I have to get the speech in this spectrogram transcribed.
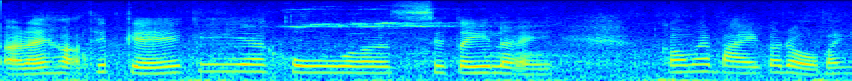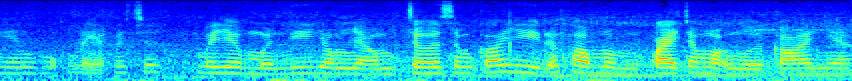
Ở đây họ thiết kế cái khu ờ, city này. Có máy bay, có đồ bay ngang cũng đẹp đấy chứ. Bây giờ mình đi vòng vòng chơi xem có gì nữa không, rồi mình quay cho mọi người coi nha.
